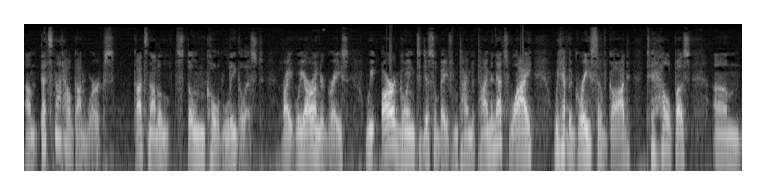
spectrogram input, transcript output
Um, that's not how God works. God's not a stone cold legalist, right? We are under grace. We are going to disobey from time to time, and that's why we have the grace of God to help us um,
